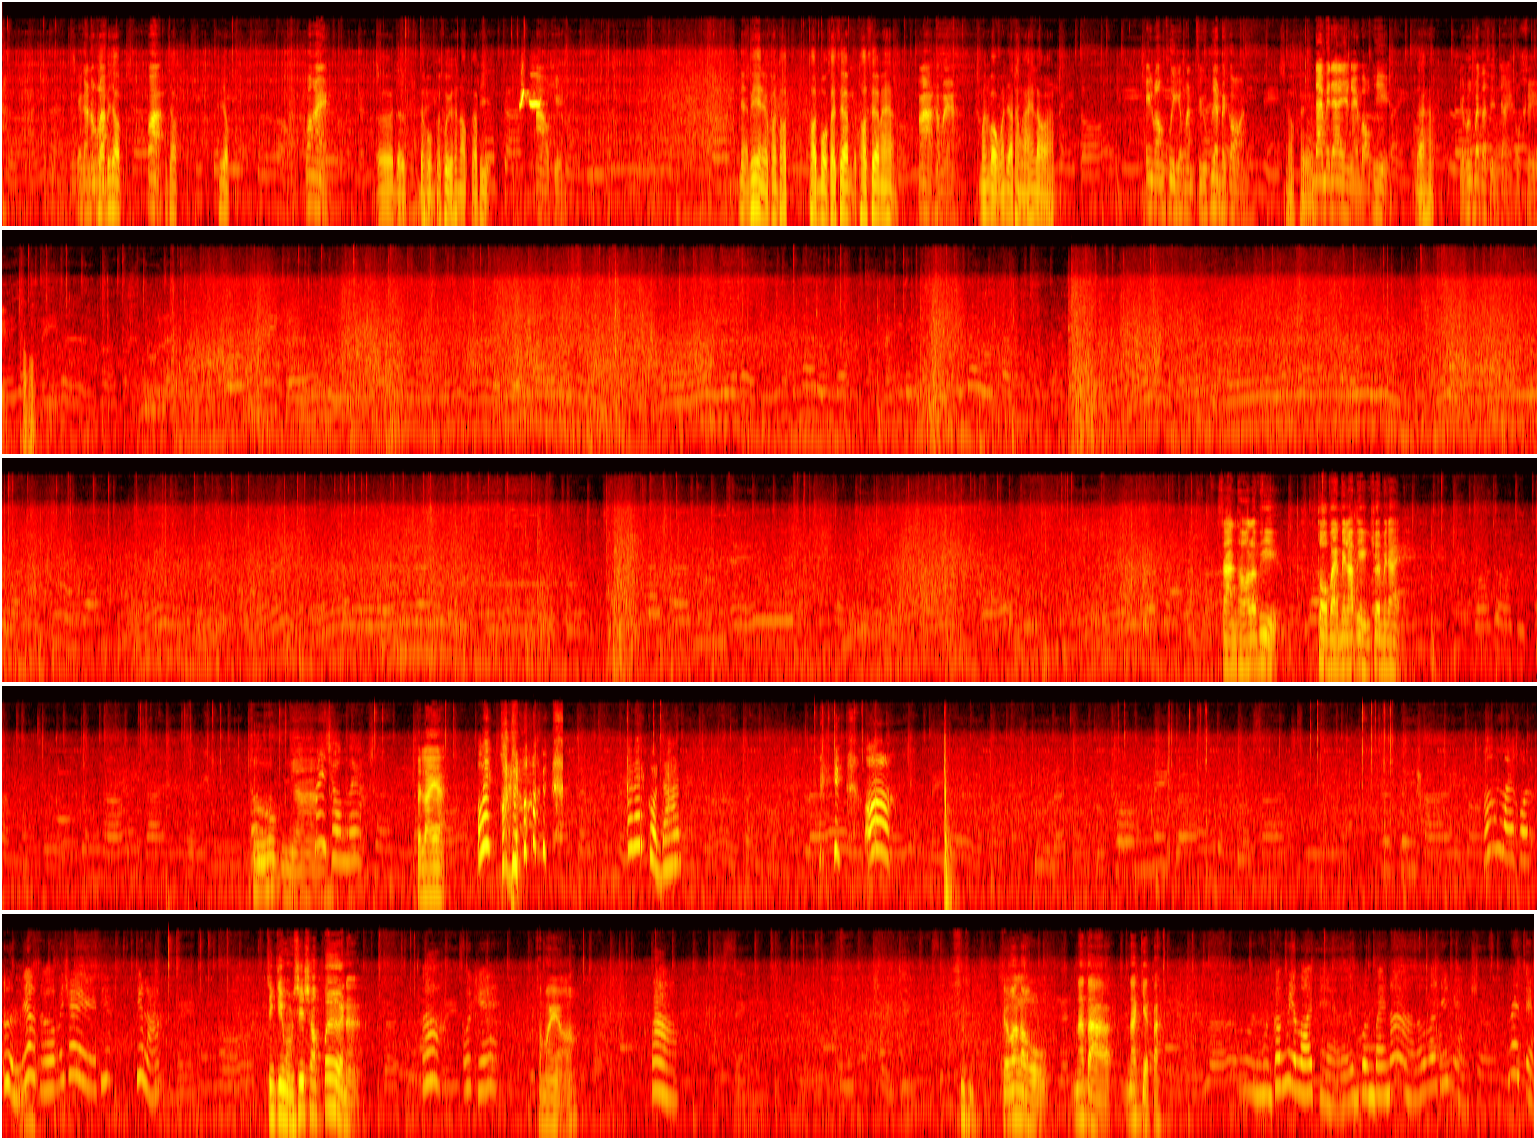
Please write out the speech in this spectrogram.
เจอกันน้องพี่ชรัอบกพี่ชอบว่าพี่ชอบพี่ชอบว่าไงเออเดี๋ยวเดี๋ยวผมไปคุยข้างนอกกับพี่ อ่าโอเคเนี่ยพี่เห็นคนถอดถอดหมวกใส่เสื้อถอดเสื้อไหมฮะอ่าทำไมอะมันบอกมันอยากทำงานให้เราครับเอ็งลองคุยกับมันฟิลเพื่อนไปก่อน โอเคได้ไม่ได้ยังไงบอกพี่ได้ฮะอย่าเพิ่งไปตัดสินใจโอเค ครับผม ซานท้อแล้วพี่ โทรไปไม่รับเองช่วยไม่ได้ ทุกอย่างไม่ชมเลยอะเป็นไรอะ โอ้ยขอโทษไม่ได้กดดันโอ้เอ้าทำไมคนอื่นเรียกเธอไม่ใช่ที่ ที่รักจริงๆ ผมชื่อชอปเปอร์น่ะอ้าวโอเคทำไมหรอเปล่าเธอว่าเราหน้าตาน่าเกลียดปะอืมมันก็มีรอยแผลบนใบหน้าแล้วก็ที่เนี่ยไม่เจ็บ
